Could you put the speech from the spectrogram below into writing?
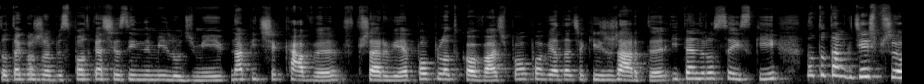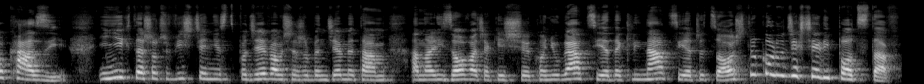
do tego, żeby spotkać się z innymi ludźmi, napić się kawy w przerwie, poplotkować, poopowiadać jakieś żarty. I ten rosyjski, no to tam gdzieś przy okazji. I nikt też oczywiście nie spodziewał się, że będziemy tam analizować jakieś koniugacje, deklinacje czy coś, tylko ludzie chcieli podstaw.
